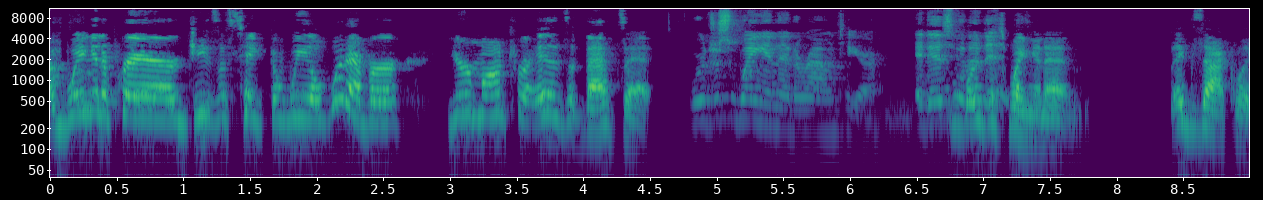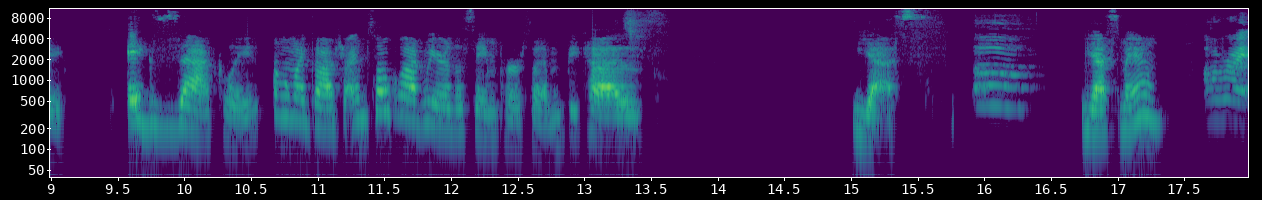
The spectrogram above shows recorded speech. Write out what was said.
A wing and a prayer. Jesus, take the wheel. Whatever your mantra is, that's it. We're just winging it around here. It is what We're it just is. winging it. Exactly. Exactly. Oh my gosh, I'm so glad we are the same person because yes. Oh. Yes, ma'am. All right,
